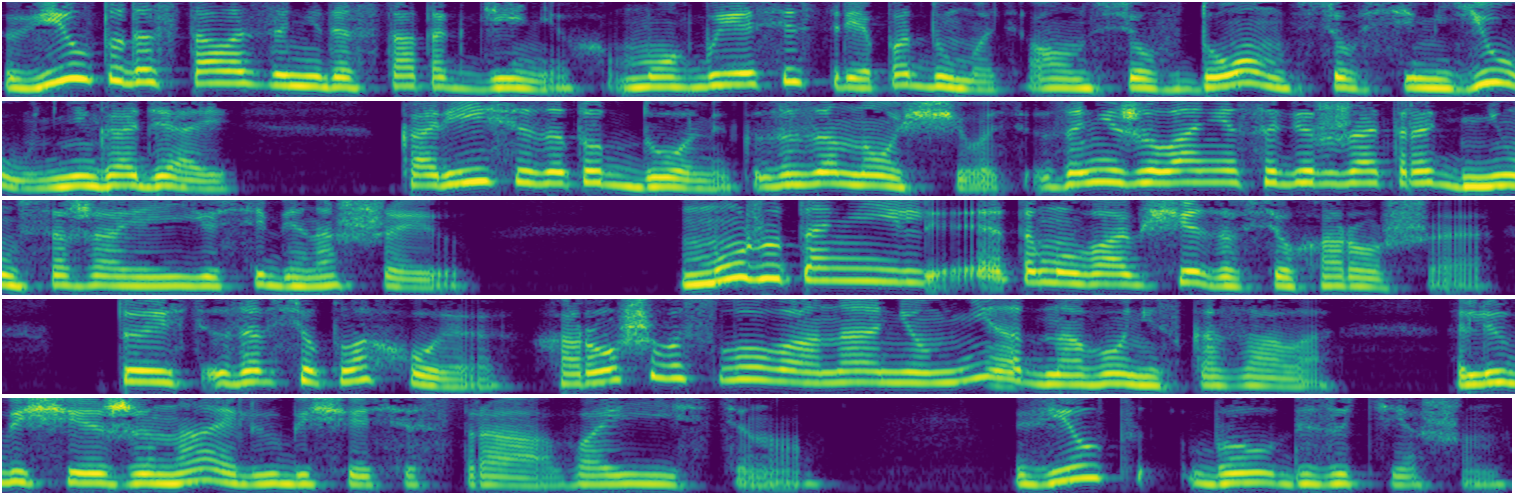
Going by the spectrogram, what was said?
Вилту досталось за недостаток денег. Мог бы я сестре подумать, а он все в дом, все в семью, негодяй. Карисе за тот домик, за заносчивость, за нежелание содержать родню, сажая ее себе на шею. Мужу Таниль этому вообще за все хорошее – то есть за все плохое. Хорошего слова она о нем ни одного не сказала. Любящая жена и любящая сестра, воистину. Вилд был безутешен.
